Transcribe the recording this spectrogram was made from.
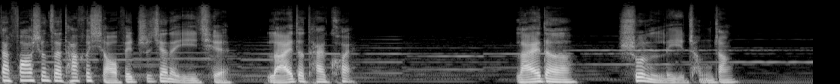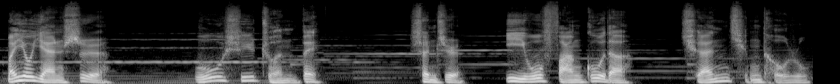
但发生在他和小飞之间的一切来得太快，来得顺理成章，没有掩饰，无需准备，甚至义无反顾的全情投入。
